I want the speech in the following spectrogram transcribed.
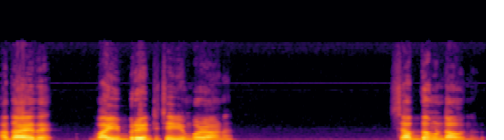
അതായത് വൈബ്രേറ്റ് ചെയ്യുമ്പോഴാണ് ശബ്ദമുണ്ടാവുന്നത്.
